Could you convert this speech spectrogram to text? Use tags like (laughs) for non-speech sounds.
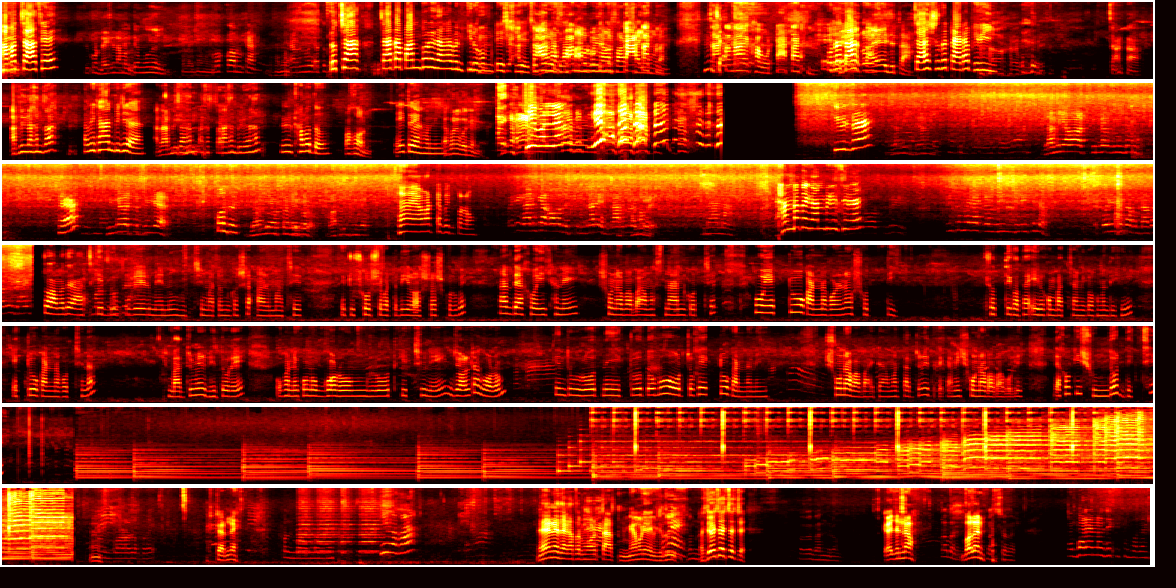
আমার চা আছে। তো চা চাটা পান করে জানাবেন কীরকম টেস্টি হয়েছে ওটা তা- এই যেটা চায়ের সাথে টাটা ফ্রি। চাটা আপনি না খান চা? আপনি খান পিঠা। আর আপনি চা খান চা না খান পিঠে খান? হুম খাব তো। কখন? এই তো এখনই। এখনই বসেন। কি বললেন? কি বের করে সিঙ্গার হ্যাঁ? হ্যাঁ আমারটা বের করো। ঠান্ডাতে গান বেরিয়েছি রে। তো আমাদের আজকে দুপুরের মেনু হচ্ছে মাটন কষা আর মাছের একটু সর্ষে বাটা দিয়ে রস রস করবে। আর দেখো এইখানেই সোনা বাবা আমার স্নান করছে। ও একটুও কান্না করে না ও সত্যি সত্যি কথা, এরকম বাচ্চা আমি কখনো দেখিনি। একটুও কান্না করছে না। বাথরুমের ভেতরে ওখানে কোনো গরম রোদ কিচ্ছু নেই। জলটা গরম, কিন্তু রোদ নেই একটুও। তবুও ওর চোখে একটুও কান্না নেই। সোনা বাবা এটা আমার, তার জন্যই এটাকে আমি সোনা বাবা বলি। দেখো কি সুন্দর দেখছে। স্টার্ট নে কোন নে নে দেখা তোর মোর চার মেমোরি নেই দুই আচ্ছা আচ্ছা আচ্ছা আচ্ছা। এই যে নাও বলেন। বাচ্চাবার বলেন না যে কিছু বলেন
